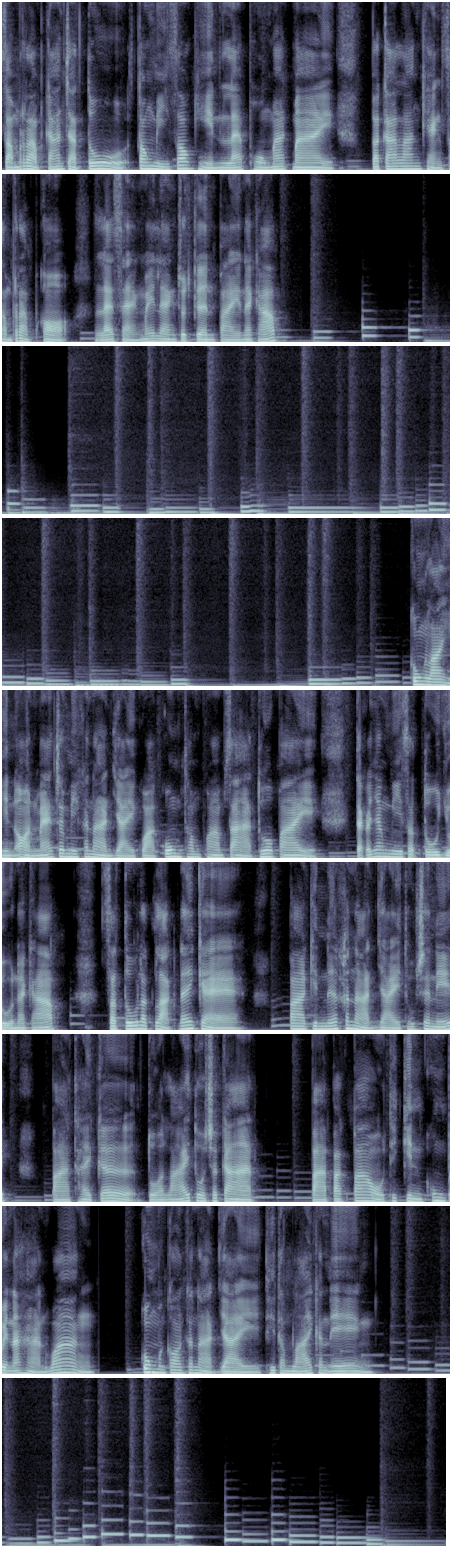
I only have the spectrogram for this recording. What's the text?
สำหรับการจัดตู้ต้องมีซอกหินและโพรงมากมายปะการังแข็งสำหรับเกาะ และแสงไม่แรงจนเกินไปนะครับกุ้งลายหินอ่อนแม้จะมีขนาดใหญ่กว่ากุ้งทำความสะอาดทั่วไป แต่ก็ยังมีศัตรูอยู่นะครับศัตรูหลักๆ ได้แก่ ปลากินเนื้อขนาดใหญ่ทุกชนิด ปลาไทเกอร์ ตัวร้ายตัวฉกาจ ปลาปักเป้าที่กินกุ้งเป็นอาหารว่าง กุ้งมังกรขนาดใหญ่ที่ทำร้ายกันเอง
